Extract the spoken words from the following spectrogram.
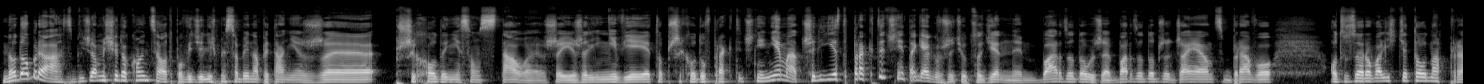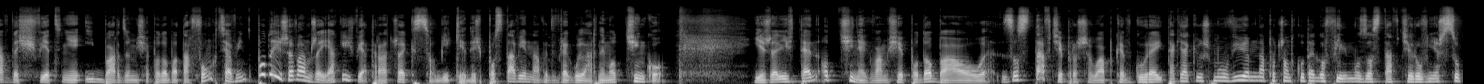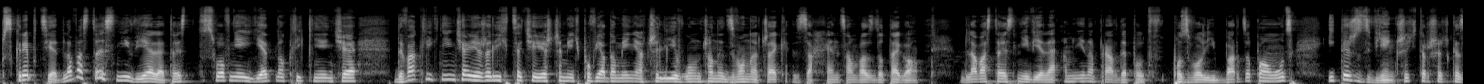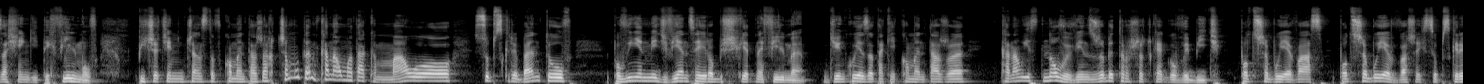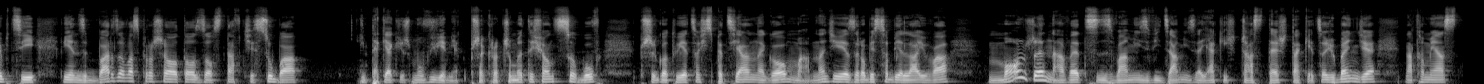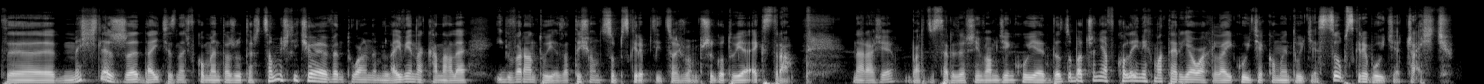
No dobra, zbliżamy się do końca. Odpowiedzieliśmy sobie na pytanie, że przychody nie są stałe, że jeżeli nie wieje, to przychodów praktycznie nie ma, czyli jest praktycznie tak jak w życiu codziennym. Bardzo dobrze, bardzo dobrze, Giants, brawo. Odwzorowaliście to naprawdę świetnie i bardzo mi się podoba ta funkcja, więc podejrzewam, że jakiś wiatraczek sobie kiedyś postawię nawet w regularnym odcinku. Jeżeli ten odcinek Wam się podobał, zostawcie proszę łapkę w górę i tak jak już mówiłem na początku tego filmu, zostawcie również subskrypcję. Dla Was to jest niewiele, to jest dosłownie jedno kliknięcie, dwa kliknięcia, jeżeli chcecie jeszcze mieć powiadomienia, czyli włączony dzwoneczek, zachęcam Was do tego. Dla Was to jest niewiele, a mnie naprawdę po pozwoli bardzo pomóc i też zwiększyć troszeczkę zasięgi tych filmów. Piszecie mi często w komentarzach, czemu ten kanał ma tak mało subskrybentów, Powinien mieć więcej, robisz świetne filmy. Dziękuję za takie komentarze. Kanał jest nowy, więc żeby troszeczkę go wybić, potrzebuję Was, potrzebuję Waszych subskrypcji, więc bardzo Was proszę o to, zostawcie suba, i tak jak już mówiłem, jak przekroczymy tysiąc subów, przygotuję coś specjalnego. Mam nadzieję, zrobię sobie live'a. Może nawet z wami, z widzami za jakiś czas też takie coś będzie. Natomiast e, myślę, że dajcie znać w komentarzu też, co myślicie o ewentualnym live'ie na kanale i gwarantuję, za tysiąc subskrypcji coś wam przygotuję ekstra. Na razie bardzo serdecznie wam dziękuję. Do zobaczenia w kolejnych materiałach. Lajkujcie, komentujcie, subskrybujcie. Cześć!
